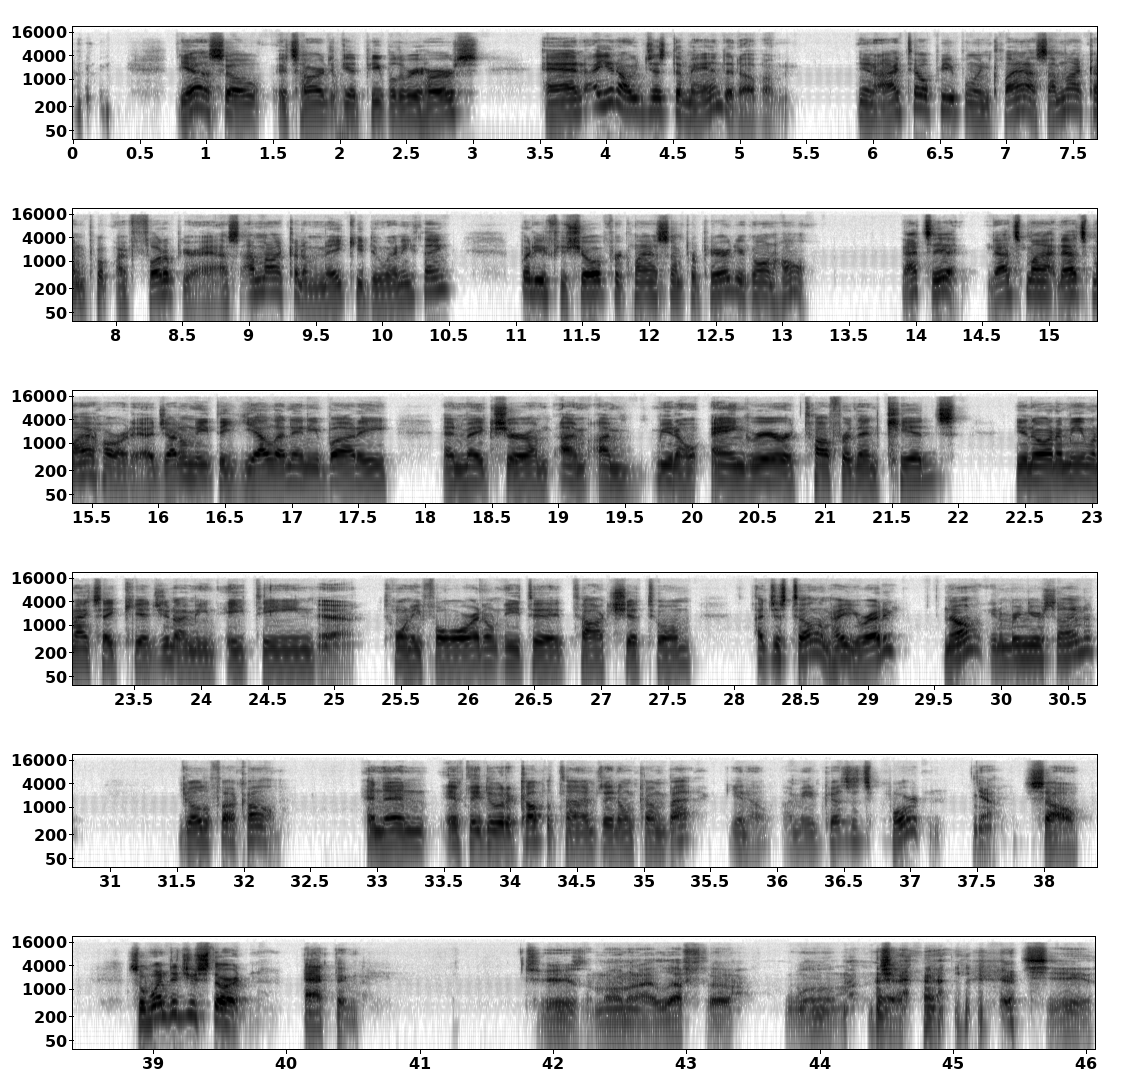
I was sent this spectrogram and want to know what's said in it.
yeah. So it's hard to get people to rehearse, and you know, just demand it of them. You know, I tell people in class, I'm not going to put my foot up your ass. I'm not going to make you do anything. But if you show up for class unprepared, you're going home. That's it. That's my that's my hard edge. I don't need to yell at anybody and make sure I'm I'm I'm you know angrier or tougher than kids. You know what I mean when I say kids? You know I mean 18, Yeah. 24. I don't need to talk shit to them. I just tell them, "Hey, you ready? No, you didn't bring your assignment? Go the fuck home." And then if they do it a couple times, they don't come back. You know, I mean, because it's important. Yeah. So, so when did you start acting? Jeez, the moment I left the womb. Jeez.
